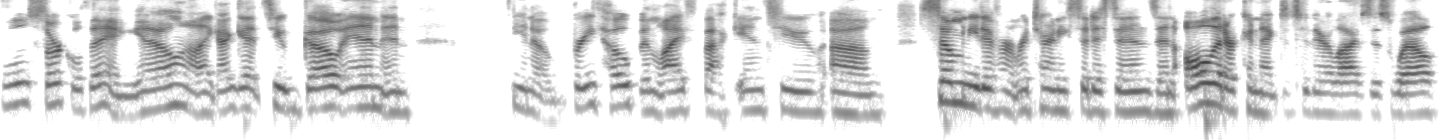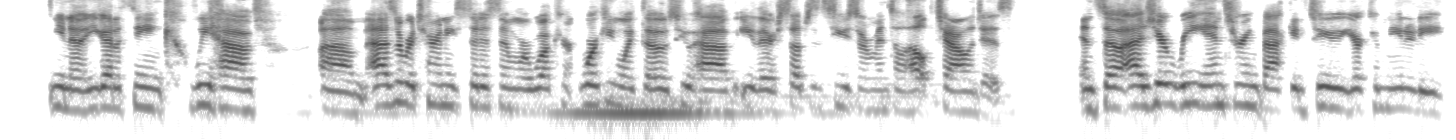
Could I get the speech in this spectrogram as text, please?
full circle thing, you know, like I get to go in and you know breathe hope and life back into um, so many different returning citizens and all that are connected to their lives as well you know you got to think we have um, as a returning citizen, we're work- working with those who have either substance use or mental health challenges. And so, as you're re entering back into your community,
